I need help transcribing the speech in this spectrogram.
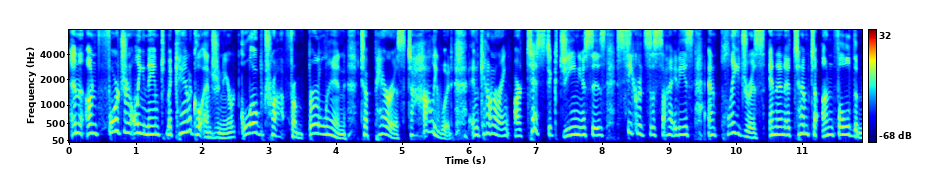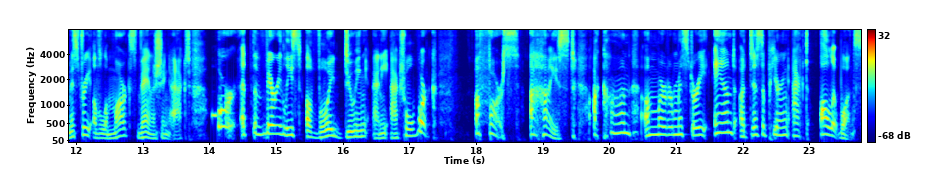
an unfortunately named mechanical engineer globetrot from Berlin to Paris to Hollywood, encountering artistic geniuses, secret societies, and plagiarists in an attempt to unfold the mystery of Lamarck's Vanishing Act, or at the very least, avoid doing any actual work a farce, a heist, a con, a murder mystery, and a disappearing act all at once.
